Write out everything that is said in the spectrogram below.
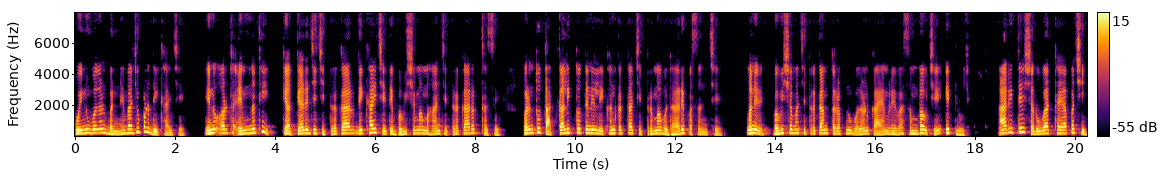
કોઈનું વલણ બંને બાજુ પણ દેખાય છે. એનો અર્થ એમ નથી કે અત્યારે જે ચિત્રકાર દેખાય છે તે ભવિષ્યમાં મહાન ચિત્રકાર જ થશે, પરંતુ તાત્કાલિક તો તેને લેખન કરતાં ચિત્રમાં વધારે પસંદ છે. અને ભવિષ્યમાં ચિત્રકામ તરફનું વલણ કાયમ રહેવા સંભવ છે એટલું જ. આ રીતે શરૂઆત થયા પછી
